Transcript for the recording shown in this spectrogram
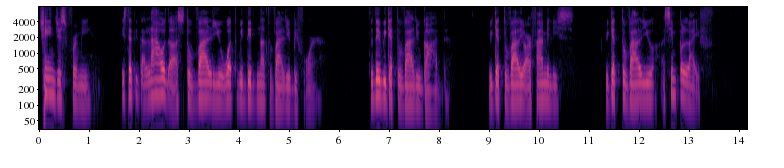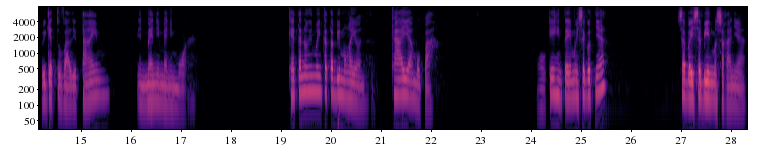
changes for me is that it allowed us to value what we did not value before. Today we get to value God. We get to value our families. We get to value a simple life. We get to value time and many, many more. Kaya tanungin mo yung katabi mo ngayon, kaya mo pa? Okay, hintayin mo yung sagot niya. Sabay sabihin mo sa kanya,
